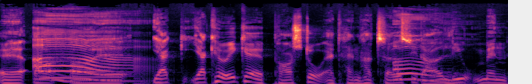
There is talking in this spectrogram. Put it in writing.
Øh, og, ah. og øh, jeg, jeg kan jo ikke øh, påstå, at han har taget oh. sit eget liv, men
